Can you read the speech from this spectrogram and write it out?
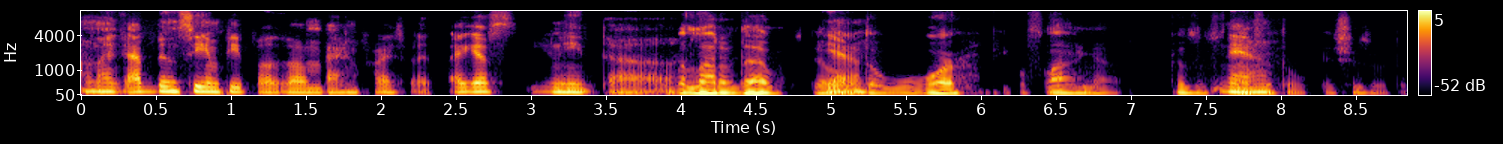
I'm like, I've been seeing people going back and forth, but I guess you need uh a lot of that was dealing Yeah. the war, people flying out because of stuff Yeah. with the issues with the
